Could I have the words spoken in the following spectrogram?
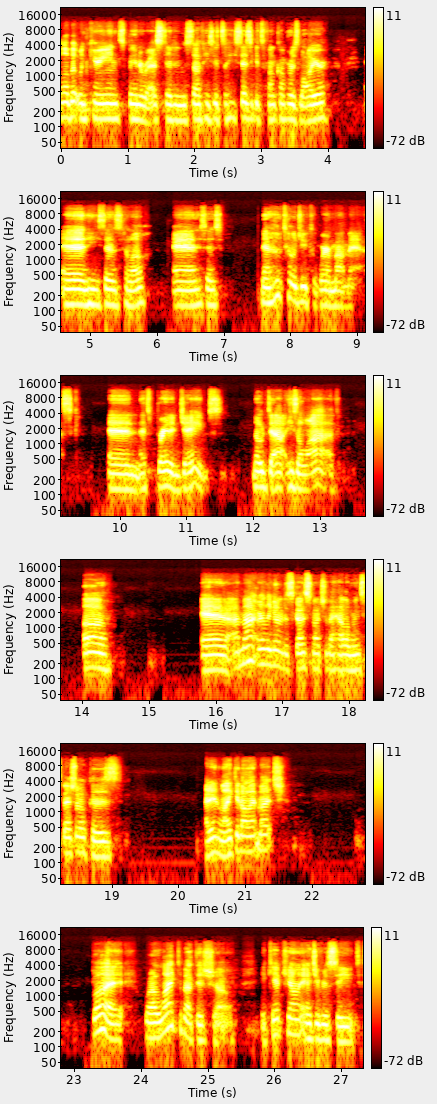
a little bit when Kieran's being arrested and stuff. He gets he says he gets a phone call from his lawyer, and he says hello, and he says, "Now who told you could wear my mask?" And that's Brandon James. No doubt he's alive. Uh, and I'm not really going to discuss much of the Halloween special because I didn't like it all that much. But what I liked about this show, it kept you on the edge of your seat.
